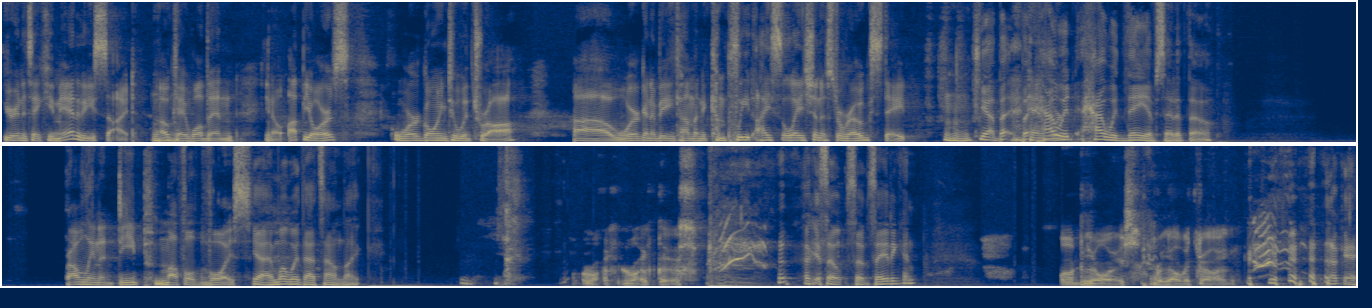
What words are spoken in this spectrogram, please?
you're going to take humanity's side. Okay, well then, you know, up yours. We're going to withdraw. Uh, we're going to become a complete isolationist rogue state. Yeah, but but how would how would they have said it though? Probably in a deep, muffled voice. Yeah, and what would that sound like? Like this. Okay, so so say it again. Up yours. We are withdrawing. Okay,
